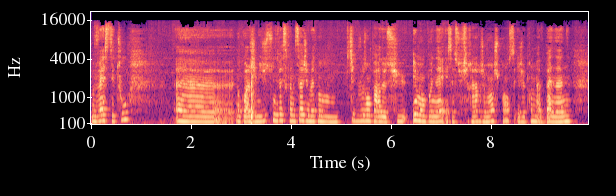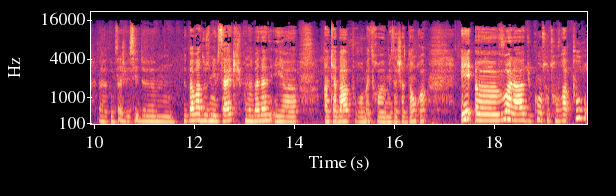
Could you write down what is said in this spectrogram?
vestes et tout. Donc voilà, j'ai mis juste une veste comme ça, je vais mettre mon petit blouson par-dessus et mon bonnet et ça suffira largement je pense. Et je vais prendre ma banane euh, comme ça, je vais essayer de ne pas avoir 12 000 sacs. Je prends un banane et euh, un cabas pour mettre euh, mes achats dedans, quoi. Et voilà, du coup, on se retrouvera pour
